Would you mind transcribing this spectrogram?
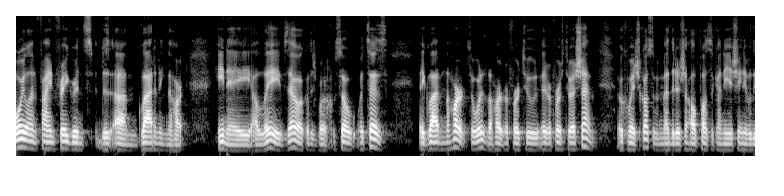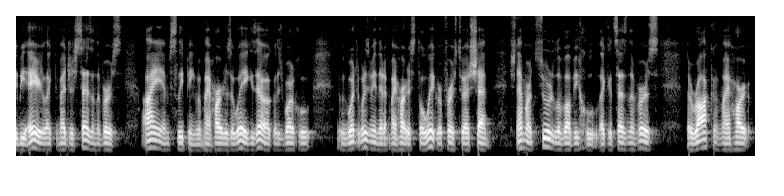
oil and fine fragrance um, gladdening the heart. So it says, they gladden the heart. So what does the heart refer to? It refers to Hashem. Like the Medrash says in the verse, I am sleeping, but my heart is awake. What, what does it mean that my heart is still awake? It refers to Hashem. Like it says in the verse, the rock of my heart,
